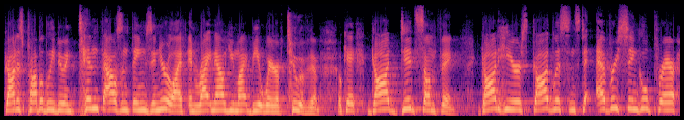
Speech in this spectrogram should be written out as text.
God is probably doing 10,000 things in your life, and right now you might be aware of two of them, okay? God did something. God hears, God listens to every single prayer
